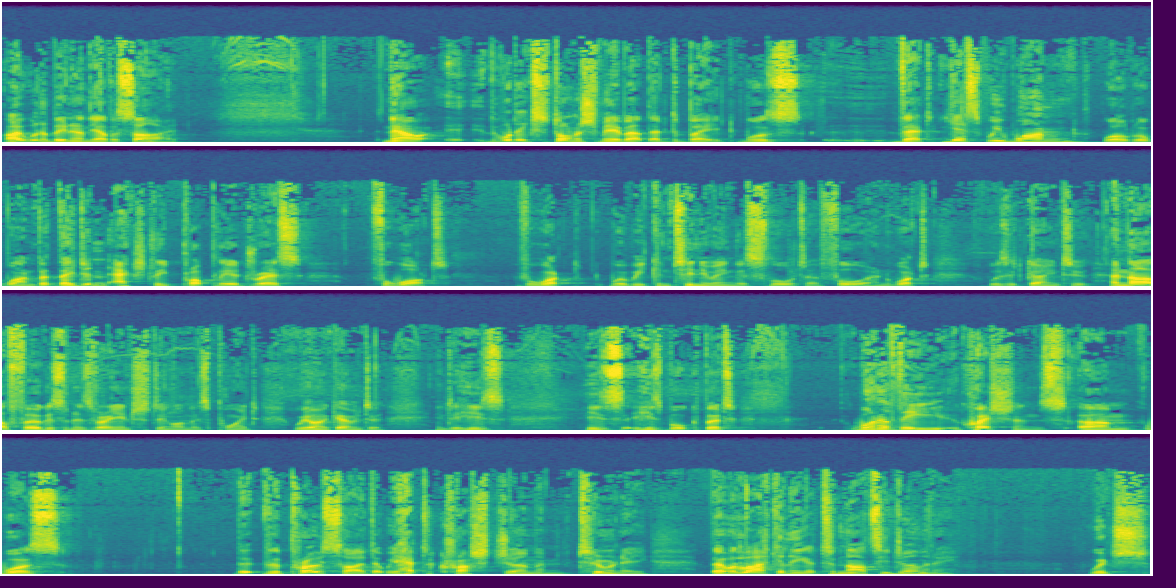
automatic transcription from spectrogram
I would have been on the other side. Now, what astonished me about that debate was that, yes, we won World War I, but they didn't actually properly address for what? For what were we continuing this slaughter for, and what was it going to? And Niall Ferguson is very interesting on this point. We won't go into, into his, his, his book, but one of the questions um, was the, the pro side that we had to crush German tyranny. They were likening it to Nazi Germany, which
